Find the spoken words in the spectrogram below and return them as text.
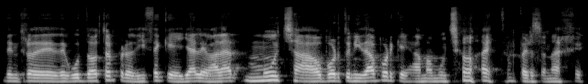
dentro de The Good Doctor, pero dice que ella le va a dar mucha oportunidad porque ama mucho a estos personajes.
